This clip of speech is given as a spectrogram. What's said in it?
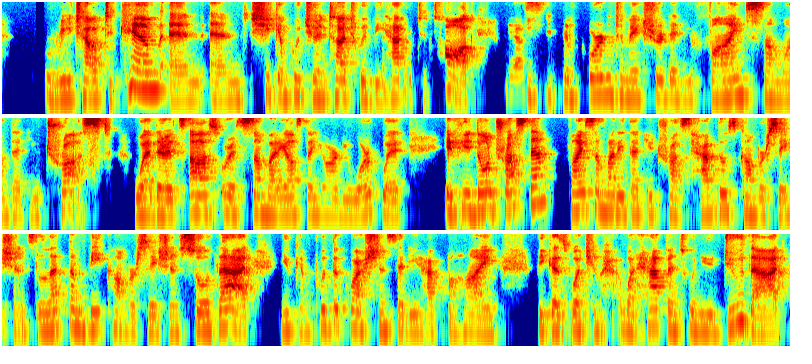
reach out to kim and and she can put you in touch. We'd be happy to talk. Yes. It's important to make sure that you find someone that you trust whether it's us or it's somebody else that you already work with. If you don't trust them, find somebody that you trust, have those conversations, let them be conversations so that you can put the questions that you have behind. Because what you ha- what happens when you do that,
